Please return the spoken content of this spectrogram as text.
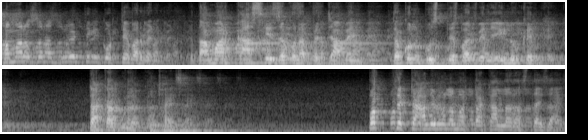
সমালোচনা দূরের থেকে করতে পারবেন, কিন্তু আমার কাছে যখন আপনি যাবেন, তখন বুঝতে পারবেন এই লোকের টাকাগুলো কোথায় যায়। প্রত্যেকটা আলেমুল আমার টাকা আল্লাহ রাস্তায় যায়।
